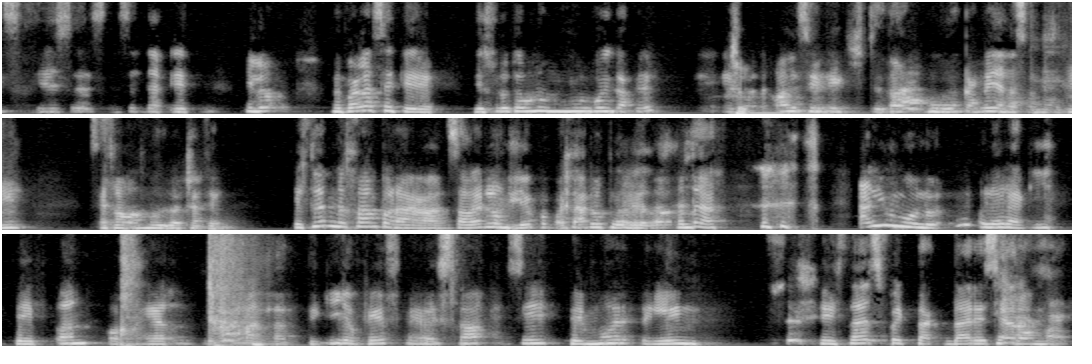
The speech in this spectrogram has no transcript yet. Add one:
es, es, es- y lo, lo cual hace que disfrute uno un muy buen café. Y y la se toma muy buen café. Ustedes no están para saberlo ni yo compartirlo, pero les voy a contar. Hay un olor, aquí de pan horneado, de mantequillo que es, pero está así de muerte lenta. Está espectacular ese aroma.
